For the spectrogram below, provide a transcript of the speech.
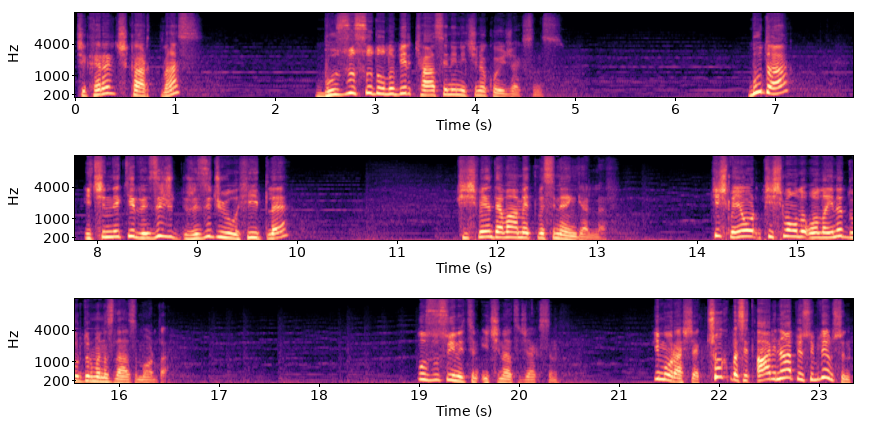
çıkarır çıkartmaz buzlu su dolu bir kasenin içine koyacaksınız. Bu da içindeki resi- residual heat ile pişmeye devam etmesini engeller. Pişmeye pişme ol- olayını durdurmanız lazım orada. Buzlu suyun için- içine atacaksın. Kim uğraşacak? Çok basit. Abi ne yapıyorsun biliyor musun?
